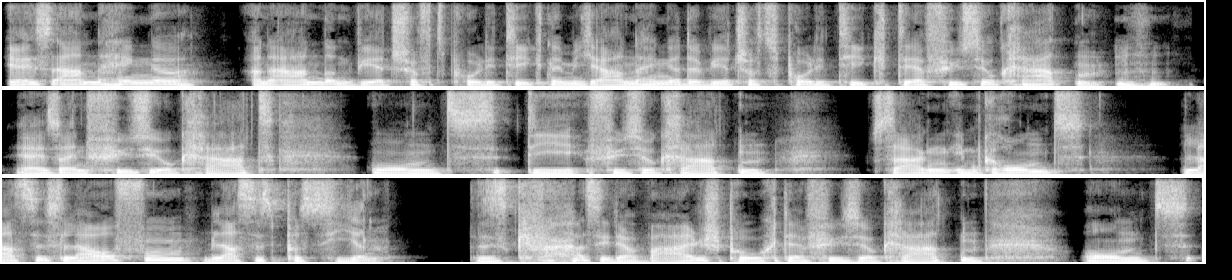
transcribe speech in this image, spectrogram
er ist Anhänger einer anderen Wirtschaftspolitik, nämlich Anhänger der Wirtschaftspolitik der Physiokraten. Mhm. Er ist ein Physiokrat und die Physiokraten sagen im Grund, lass es laufen, lass es passieren. Das ist quasi der Wahlspruch der Physiokraten und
